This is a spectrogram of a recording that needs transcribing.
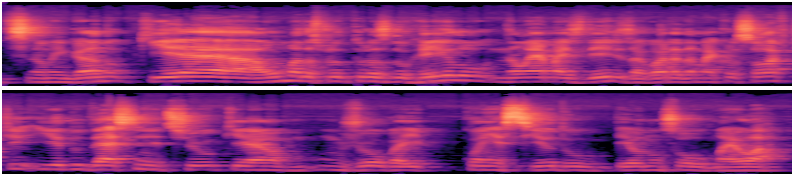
se não me engano, que é uma das produtoras do Halo, não é mais deles, agora é da Microsoft, e do Destiny 2, que é um jogo aí conhecido, eu não sou o maior,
